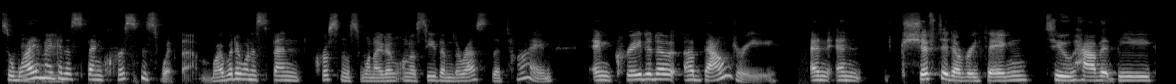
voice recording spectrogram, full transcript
so why am i Mhm. going to spend christmas with them? Why would i want to spend christmas when i don't want to see them the rest of the time? And created a, a boundary and and shifted everything to have it be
